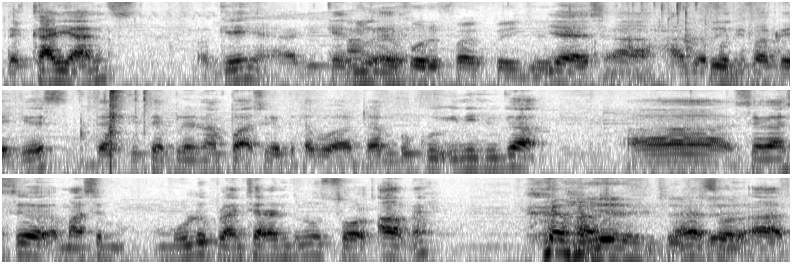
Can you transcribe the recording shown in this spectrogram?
the kayans okay? Uh, you can 145 pages. Yes, uh, 145 pages. Dan kita boleh nampak sekali betapa. Dan buku ini juga uh, saya rasa masa mula pelancaran dulu sold out eh. Ya, betul, Ah, betul. sold out.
